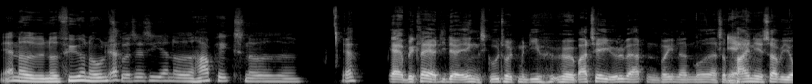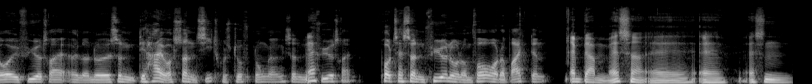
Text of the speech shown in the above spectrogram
ja, noget, noget fyrenåle, Ja. skulle jeg til at sige. Ja, noget harpix, noget... Øh, Ja. Ja, jeg beklager de der engelske udtryk, men de hører jo bare til i ølverdenen på en eller anden måde. Altså Ja. pine, så er vi over i fyretræ eller noget sådan. Det har jo også sådan en citrusduft nogle gange, sådan en Ja. fyretræ. Prøv at tage sådan en fyrenål om foråret og brække den. Jamen, der er masser af, af, af sådan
